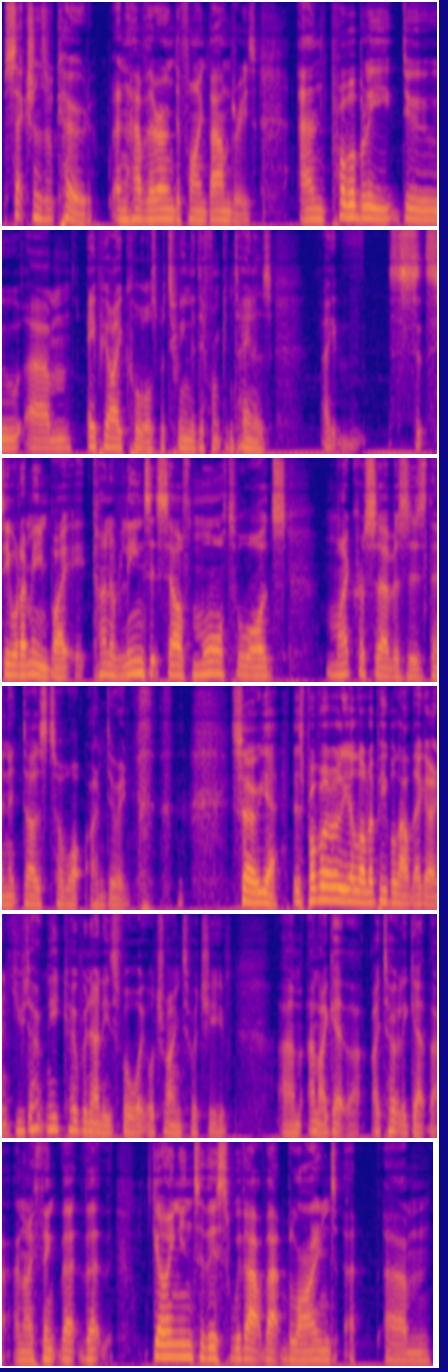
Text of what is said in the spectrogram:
sections of code and have their own defined boundaries and probably do um, API calls between the different containers. I, see what I mean by it kind of leans itself more towards microservices than it does to what I'm doing. so yeah, there's probably a lot of people out there going, you don't need Kubernetes for what you're trying to achieve. Um, and I get that. I totally get that. And I think that that going into this without that blind uh, um,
